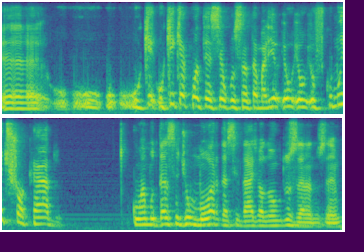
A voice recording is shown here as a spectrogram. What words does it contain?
uh, o, o, que, o que, aconteceu com Santa Maria? Eu, eu, eu fico muito chocado com a mudança de humor da cidade ao longo dos anos, né?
